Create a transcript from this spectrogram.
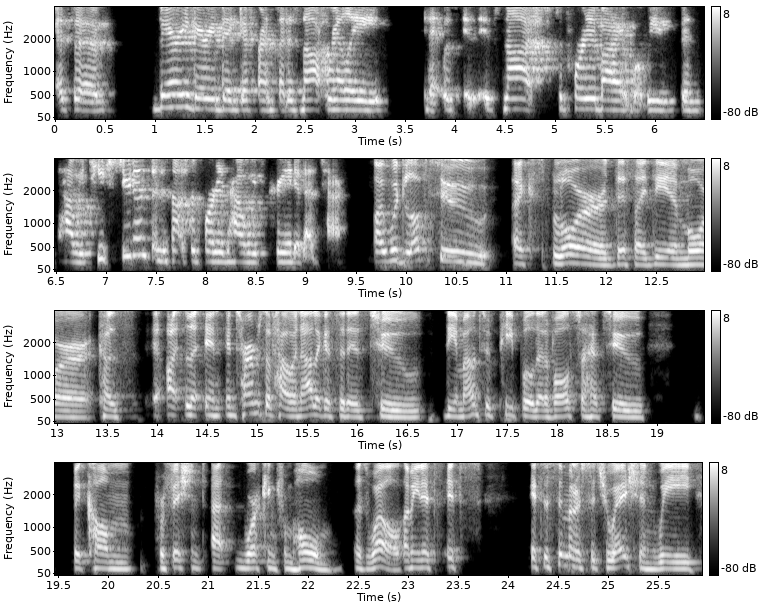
It's a very, very big difference that is not really it was it's not supported by what we've been how we teach students and it's not supported how we've created ed tech i would love to explore this idea more because in, in terms of how analogous it is to the amount of people that have also had to become proficient at working from home as well. I mean it's it's it's a similar situation. We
